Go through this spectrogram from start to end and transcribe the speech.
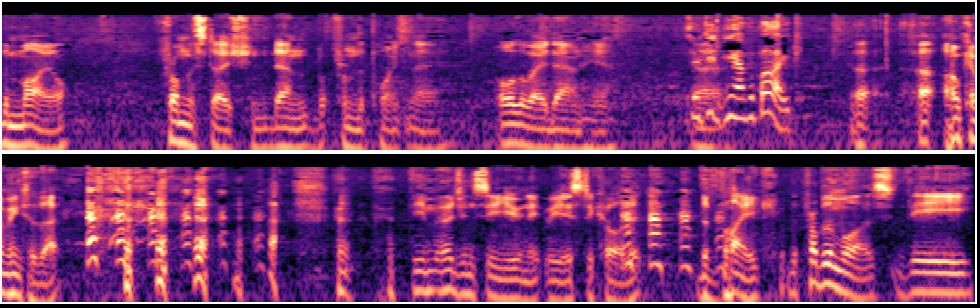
the mile from the station down from the point there, all the way down here. So didn't you have a bike? Uh, uh, I'm coming to that. the emergency unit, we used to call it, the bike. The problem was the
